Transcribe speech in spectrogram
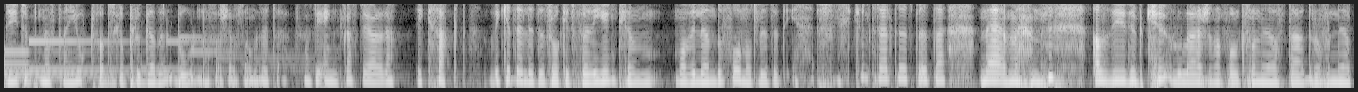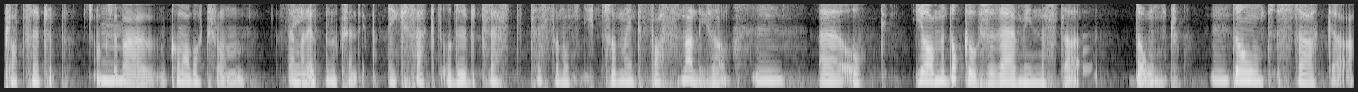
Det är ju typ nästan gjort för att du ska plugga där du bor nästan känns det som lite. Alltså, det är enklast att göra det. Exakt. Vilket är lite tråkigt för egentligen man vill ändå få något litet kulturellt utbyte. Nej men alltså det är ju typ kul att lära känna folk från nya städer och från nya platser typ. Också bara komma bort från där man är uppvuxen typ. Exakt och typ test, testa något nytt så att man inte fastnar liksom. Mm. Eh, och ja men dock också det är min nästa don't. Mm. Don't stöka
